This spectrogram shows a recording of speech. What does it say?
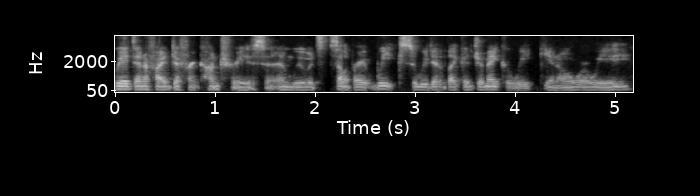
we identified different countries and we would celebrate weeks. So we did like a Jamaica week, you know, where we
